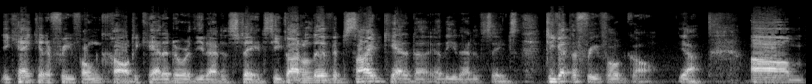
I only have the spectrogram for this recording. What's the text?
you can't get a free phone call to Canada or the United States. You got to live inside Canada and the United States to get the free phone call. Yeah. Um,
